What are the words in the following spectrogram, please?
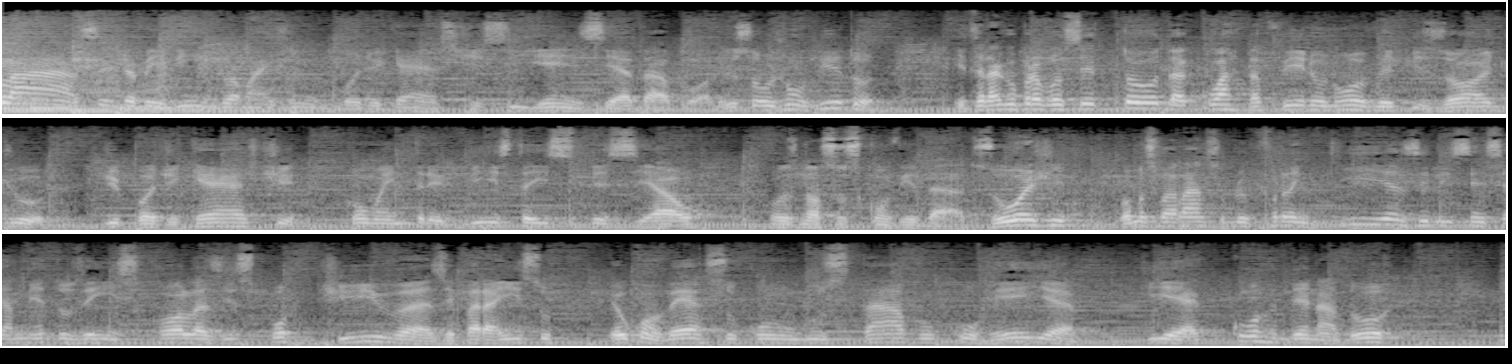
Olá, seja bem-vindo a mais um podcast Ciência da Bola. Eu sou o João Vitor e trago para você toda quarta-feira um novo episódio de podcast com uma entrevista especial com os nossos convidados. Hoje vamos falar sobre franquias e licenciamentos em escolas esportivas e para isso eu converso com Gustavo Correia, que é coordenador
